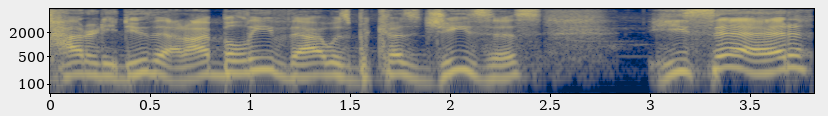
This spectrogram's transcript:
How did he do that? I believe that was because Jesus, he said,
